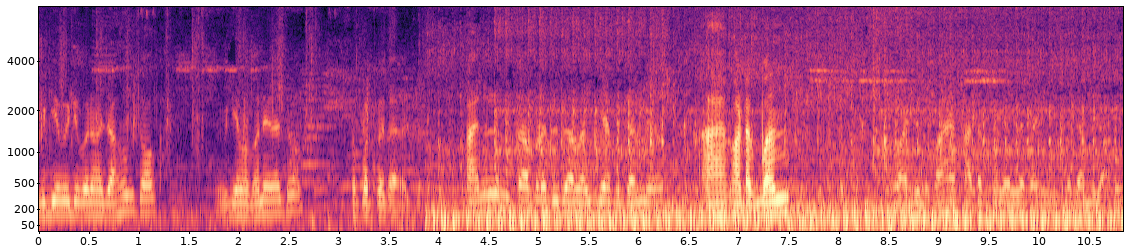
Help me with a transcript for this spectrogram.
વીડિયો વીડિયો બનાવવા જાઉં ચોક. વિડીયોમાં બને રહેજો સપોર્ટ કરતા રહેજો. ફાઇનલી મિત્રો આપણે દૂધ આવી ગયા બજારને આ ફાટક બંધ. બાજુ પાસે ફાટકથી લઈને પછી બજારમાં જાઉં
